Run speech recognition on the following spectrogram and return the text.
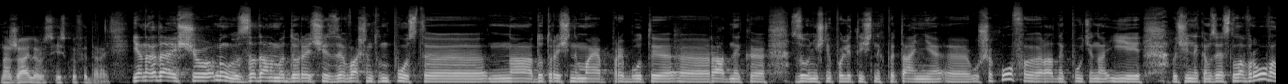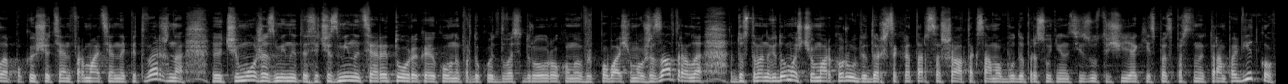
на жаль, Російської Федерації. Я нагадаю, що ну за даними до речі, The Washington Post е, на до Туреччини має прибути е, радник е, зовнішньополітичних питань е, Ушаков, е, радник Путіна і очільник МЗС Лавров. Але поки що ця інформація не підтверджена. Е, Чи може змінитися, чи зміниться риторика, яку вони продукують з 22-го року? Ми побачимо вже завтра. Але достеменно відомо, що Марко Рубіо, держсекретар США, так само буде присутній на цій зустрічі, як і спецпредставник Трампа Вітков.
